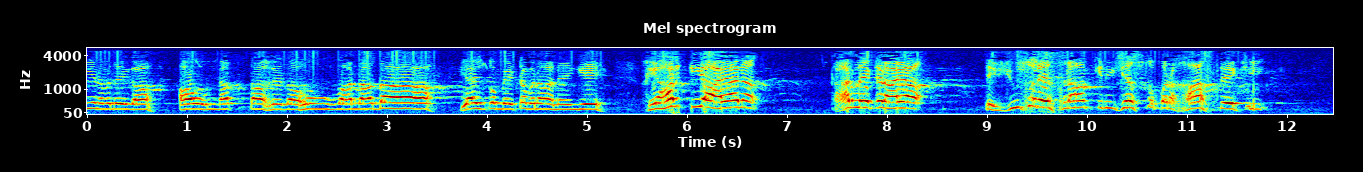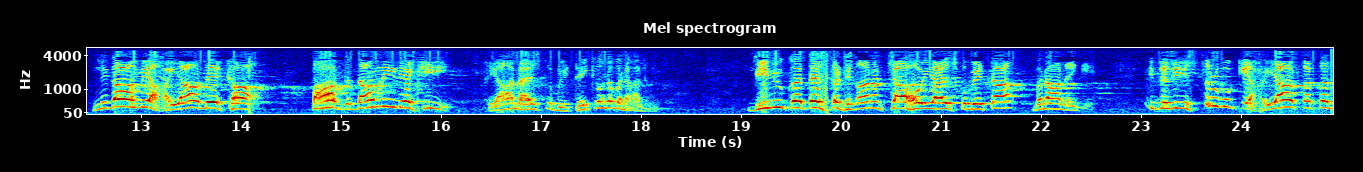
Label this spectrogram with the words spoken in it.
یہ نہ گا۔ او نتخذہ ولدا۔ یا اس کو بیٹا بنا لیں گے۔ خیال کیا آیا نا؟ کار لے کر آیا۔ تو یوسر اسلام کی نشستوں پر خاص دیکھی۔ نگاہ میں حیا دیکھا، پاک دامی دیکھی۔ خیال آیا اس کو بیٹے کیوں نہ بنا لوں بیوی کہتا ہے اس کا ٹھکانا چاہو یا اس کو بیٹا بنا لیں گے۔ ادھر اس طرح کے حیا قتل،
